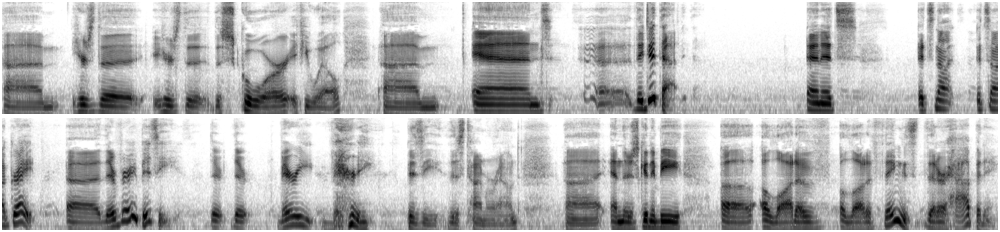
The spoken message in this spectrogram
Um, here's the here's the the score, if you will." Um, and uh, they did that, and it's it's not it's not great. Uh, they're very busy. They're they're very very busy this time around, uh, and there's going to be uh, a lot of a lot of things that are happening.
